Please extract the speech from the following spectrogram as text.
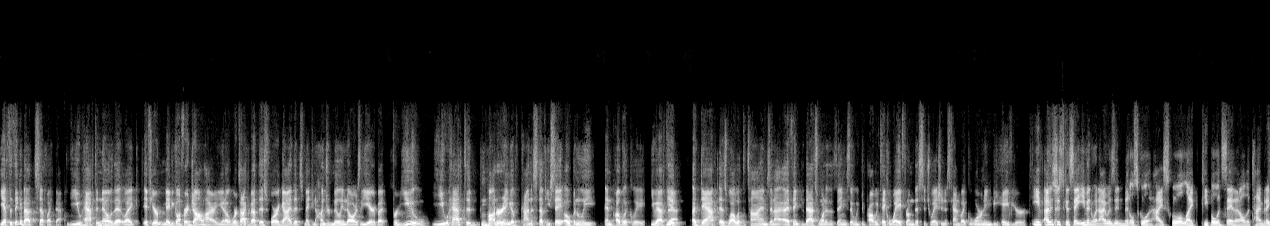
you have to think about stuff like that. You have to know mm-hmm. that, like, if you're maybe going for a job hire, you know, we're talking about this for a guy that's making $100 million a year. But for you, you have to monitoring of kind of stuff you say openly and publicly. You have to yeah adapt as well with the times. And I, I, think that's one of the things that we could probably take away from this situation is kind of like learning behavior. I was just going to say, even when I was in middle school and high school, like people would say that all the time. But I,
